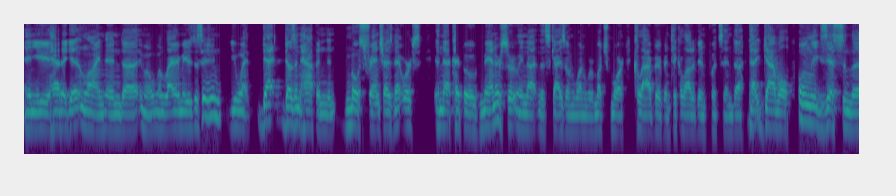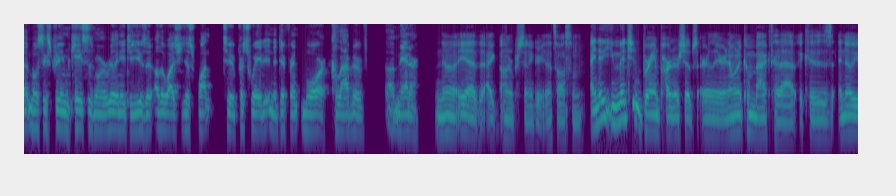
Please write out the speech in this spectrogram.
And you had to get in line. And uh, when Larry made his decision, you went. That doesn't happen in most franchise networks in that type of manner. Certainly not in the Sky Zone one. We're much more collaborative and take a lot of inputs. And uh, that gavel only exists in the most extreme cases when we really need to use it. Otherwise, you just want to persuade in a different, more collaborative uh, manner. No, yeah, I 100% agree. That's awesome. I know you mentioned brand partnerships earlier, and I want to come back to that because I know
